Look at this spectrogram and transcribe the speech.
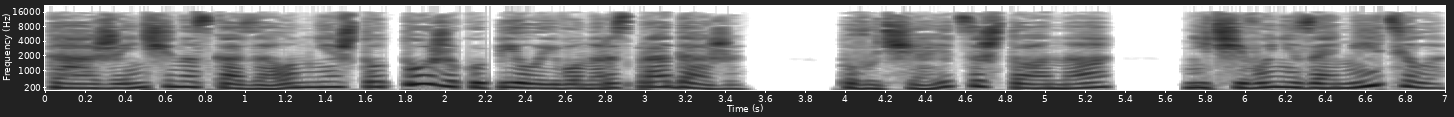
Та женщина сказала мне, что тоже купила его на распродаже. Получается, что она ничего не заметила?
